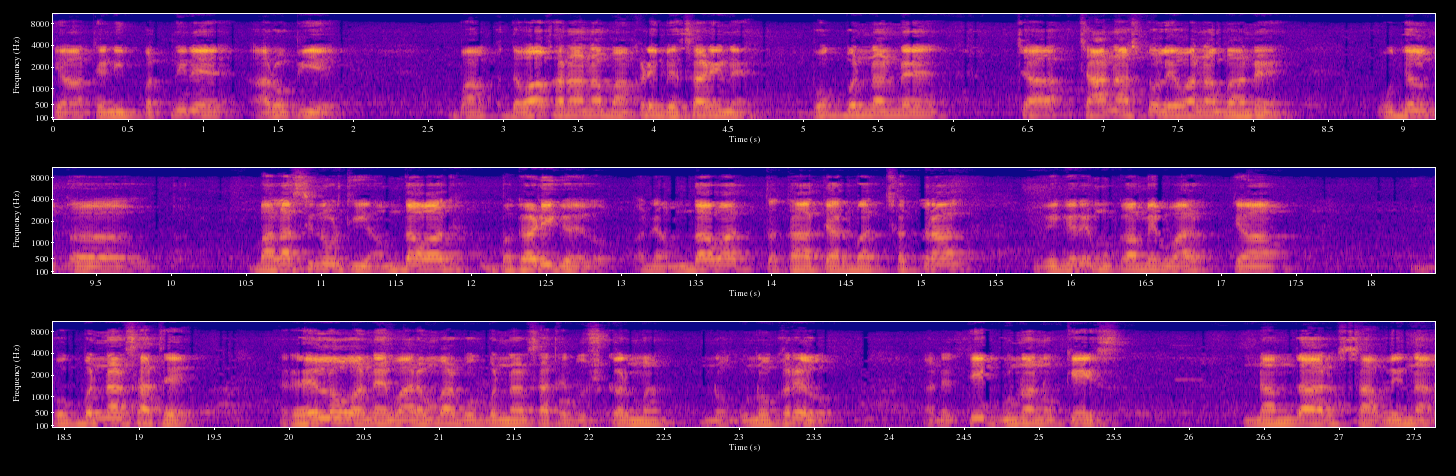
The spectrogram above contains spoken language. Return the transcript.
ત્યાં તેની પત્નીને આરોપીએ દવાખાનાના બાંકડે બેસાડીને ભોગ બનનારને ચા ચા નાસ્તો લેવાના બહાને ઉદલ બાલાસિનોરથી અમદાવાદ ભગાડી ગયેલો. અને અમદાવાદ તથા ત્યારબાદ છત્રાલ વગેરે મુકામે વાર ત્યાં ભોગ બનનાર સાથે રહેલો અને વારંવાર ભોગ બનનાર સાથે દુષ્કર્મનો ગુનો કરેલો. અને તે ગુનાનો કેસ નામદાર સાવલીના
